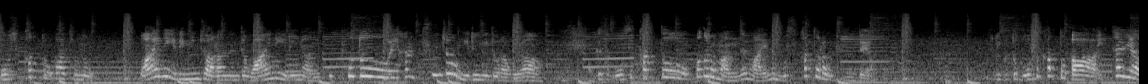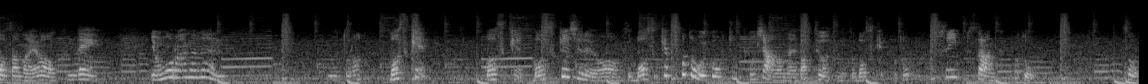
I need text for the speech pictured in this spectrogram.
모스카토가 저는 와인의 이름인 줄 알았는데 와인의 이름이 아니고 포도의 한 품종 이름이더라고요. 그래서 모스카토 포도로 만든 와인은 모스카토라고 부른대요. 그리고 또 모스카토가 이탈리아어잖아요. 근데 영어로 하면은 뭐였더라? Muscat! Muscat, Muscat이래요. 그래서 Muscat 포도 이거 좀 보지 않았나요? 마트 같은 데서 Muscat 포도? 수입산 포도. 그래서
